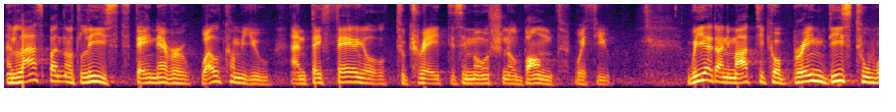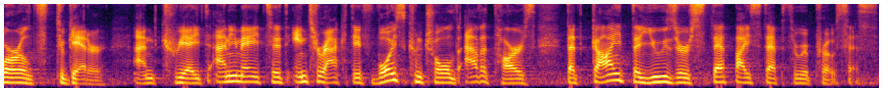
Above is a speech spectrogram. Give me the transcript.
And last but not least, they never welcome you and they fail to create this emotional bond with you. We at Animatico bring these two worlds together and create animated, interactive, voice-controlled avatars that guide the user step by step through a process.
